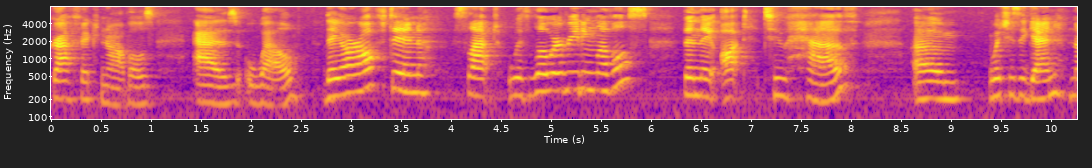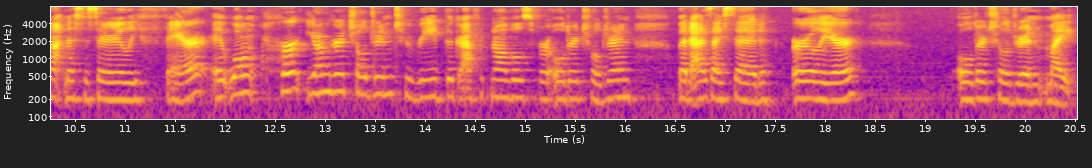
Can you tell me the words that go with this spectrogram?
graphic novels as well. They are often slapped with lower reading levels than they ought to have, um, which is again not necessarily fair. It won't hurt younger children to read the graphic novels for older children, but as I said earlier, older children might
